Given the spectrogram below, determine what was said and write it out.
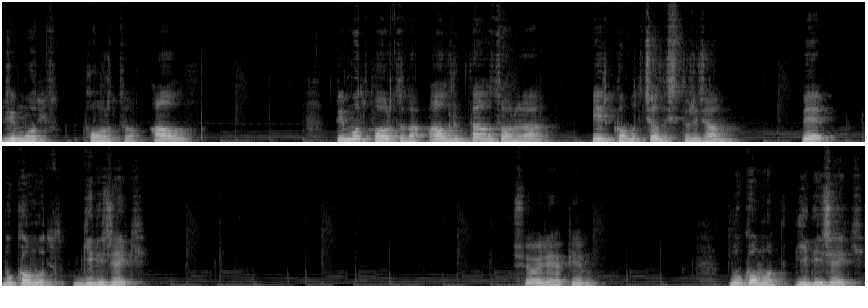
Remote portu al. Remote portu da aldıktan sonra bir komut çalıştıracağım. Ve bu komut gidecek. Şöyle yapayım. Bu komut gidecek.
